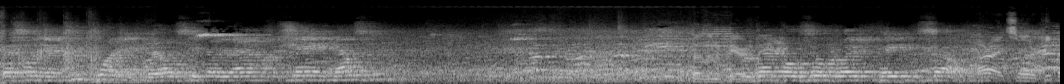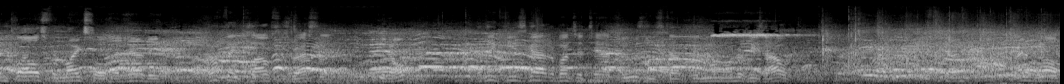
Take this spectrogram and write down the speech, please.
Wrestling at 220 for LCWM, Shane Nelson. Doesn't appear to be. Silver Lake, Peyton South. All right, so they're keeping Klaus for Mikesville at heavy. I don't think Klaus is wrestling. You know, I think he's got a bunch of tattoos and stuff. I wonder if he's out. I don't know.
